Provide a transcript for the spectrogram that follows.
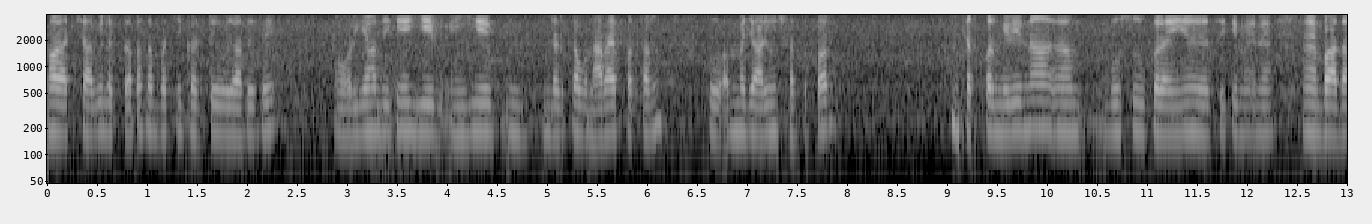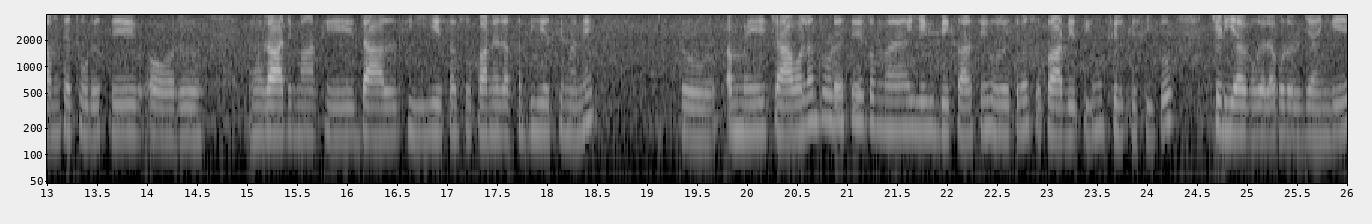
और अच्छा भी लगता था, सब बच्चे इकट्ठे हो जाते थे। और यहाँ देखिए ये ये लड़का बना रहा है पतंग। तो अब मैं जा रही हूँ छत पर। छत पर मेरे ना वो सूख रहे हैं, जैसे कि मैंने बादाम थे थोड़े से और राजमा थे, दाल थी, ये सब सुखाने रख दिए थे मैंने। तो अब मैं चावल हैं थोड़े से तो मैं ये भी बेकार से हो रहे थे मैं सुखा देती हूँ फिर किसी को। चिड़िया वगैरह को डल जाएँगे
